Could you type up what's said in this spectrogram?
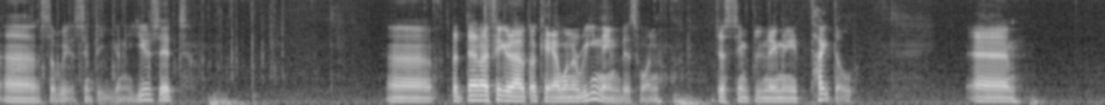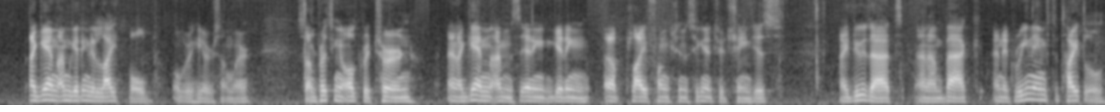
Uh, so we're simply going to use it. Uh, but then I figured out, OK, I want to rename this one, just simply naming it title. Um, again, I'm getting the light bulb over here somewhere. So I'm pressing Alt Return. And again, I'm getting apply function signature changes. I do that, and I'm back. And it renames the title.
